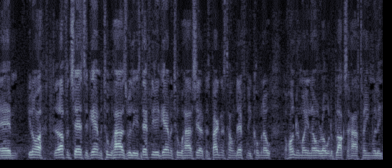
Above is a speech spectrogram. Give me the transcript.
um, you know, they often say it's a game of two halves, Willie. It's definitely a game of two halves here because Bagenalstown definitely coming out 100 mile an hour out of the blocks at half time, Willie.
